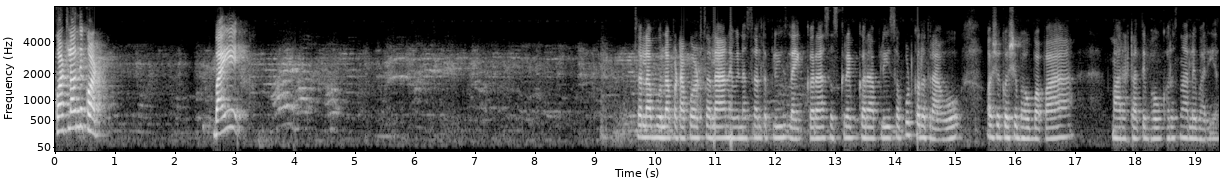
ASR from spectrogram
कॉट लावून दे कॉट बाई! चला बोला पटापट. चला नवीन असाल तर प्लीज लाईक करा सबस्क्राईब करा. प्लीज सपोर्ट करत राहा. हो असे कसे भाऊ बापा? महाराष्ट्रातले भाऊ खरंच ना लय भारी आहेत.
